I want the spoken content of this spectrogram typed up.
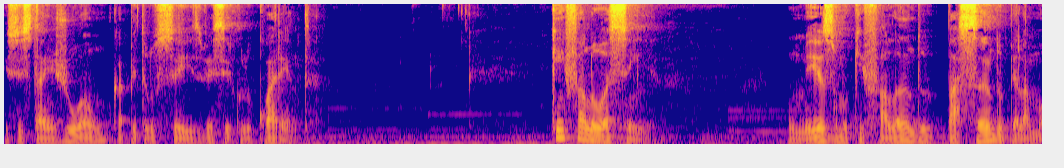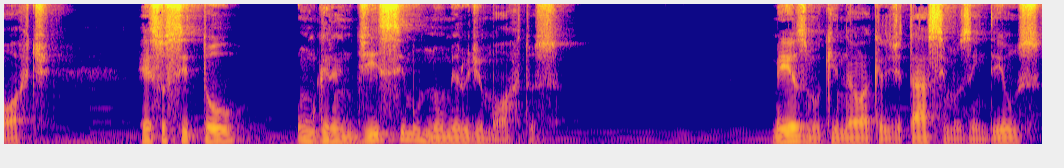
Isso está em João, capítulo 6, versículo 40. Quem falou assim? O mesmo que falando, passando pela morte, ressuscitou um grandíssimo número de mortos. Mesmo que não acreditássemos em Deus,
